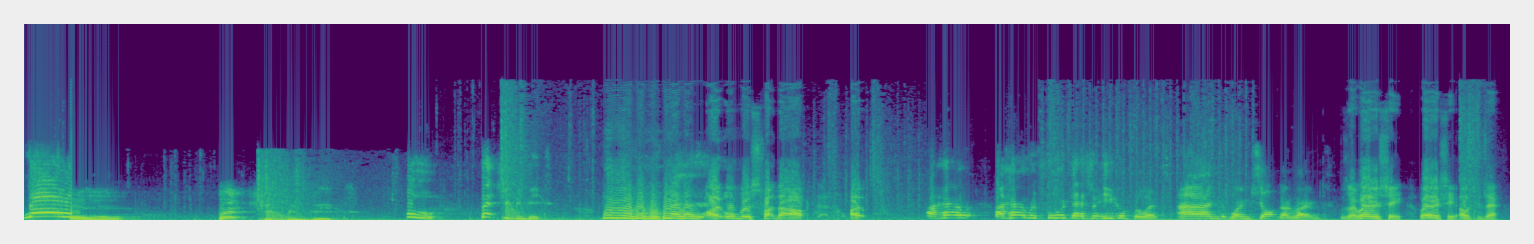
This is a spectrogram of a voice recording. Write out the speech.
No! Oh! That should be beat. I almost fucked that up. I I hit, I hit with four Desert Eagle bullets and one shotgun round. I was like, where is she? Where is she? Oh, she's there.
